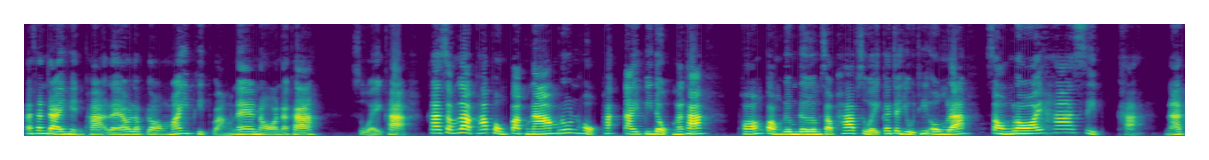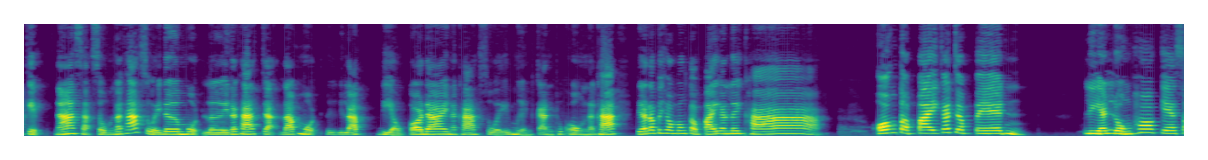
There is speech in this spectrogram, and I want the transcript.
ถ้าท่านใดเห็นพระแล้วรับรองไม่ผิดหวังแน่นอนนะคะ สวยค่ะ ค่ะสำหรับพระผงปักน้ำรุ่น 6 พระไตรปิฎกนะคะ พร้อมกล่องเดิมๆ สภาพสวยก็จะอยู่ที่องค์ละ 250 ค่ะน่าเก็บน่าสะสมนะคะ สวยเดิมหมดเลยนะคะ จะรับหมดหรือรับเดี่ยวก็ได้นะคะ สวยเหมือนกันทุกองค์นะคะ เดี๋ยวเราไปชมองค์ต่อไปกันเลยค่ะ องค์ต่อไปก็จะเป็นเหรียญหลวงพ่อเกศ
